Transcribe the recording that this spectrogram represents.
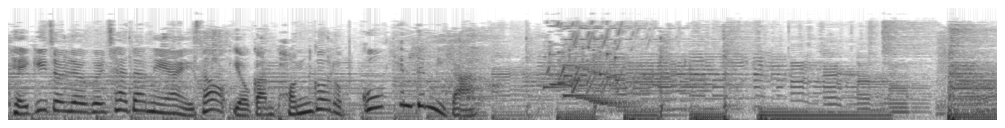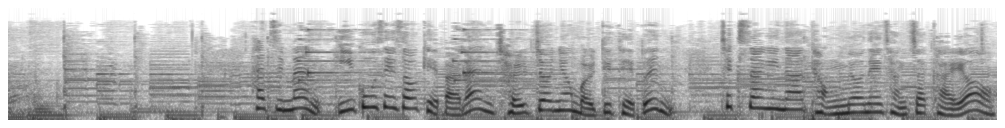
대기 전력을 차단해야 해서 여간 번거롭고 힘듭니다. 하지만 이곳에서 개발한 절전형 멀티탭은 책상이나 벽면에 장착하여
